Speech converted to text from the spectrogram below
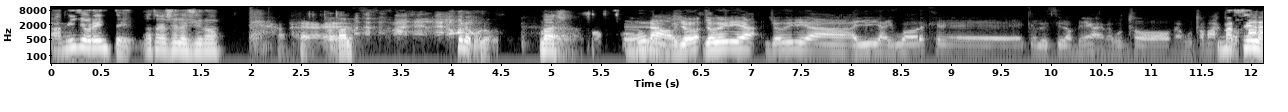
A mí Llorente, hasta que se lesionó. Total. El número uno. Más. No, yo, yo diría, yo diría, hay, hay jugadores que, que lo hicieron bien. A mí me gustó, me gustó más. Marcelo.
